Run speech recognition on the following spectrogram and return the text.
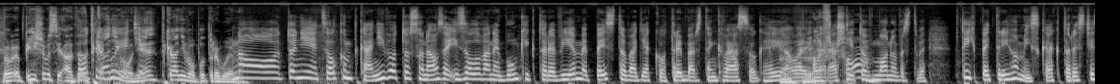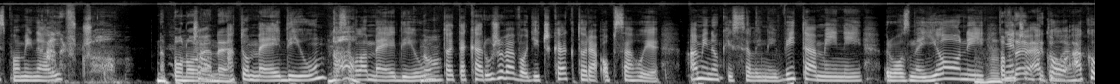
Dobre, píšem si, a tkanivo, nie? Tkanivo potrebujeme. No, to nie je celkom tkanivo, to sú naozaj izolované bunky, ktoré vieme pestovať ako trebárs ten kvások, hej, ale, Ale v rastie čom? to v monovrstve. V tých Petriho miskách, ktoré ste spomínali, Ale v čom? Na Čo? ponorené. A to médium, to No. sa volá médium, No. to je taká rúžová vodička, ktorá obsahuje aminokyseliny, vitamíny, rôzne jóny, To niečo to ako, ako,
